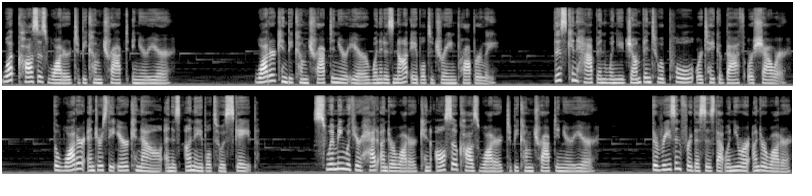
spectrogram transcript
What causes water to become trapped in your ear? Water can become trapped in your ear when it is not able to drain properly. This can happen when you jump into a pool or take a bath or shower. The water enters the ear canal and is unable to escape. Swimming with your head underwater can also cause water to become trapped in your ear. The reason for this is that when you are underwater,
